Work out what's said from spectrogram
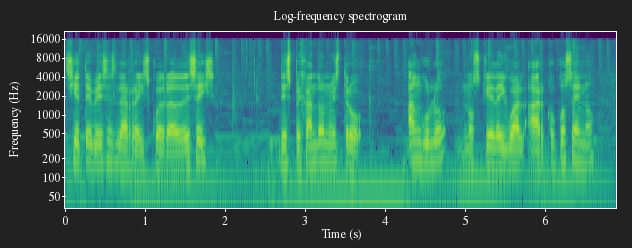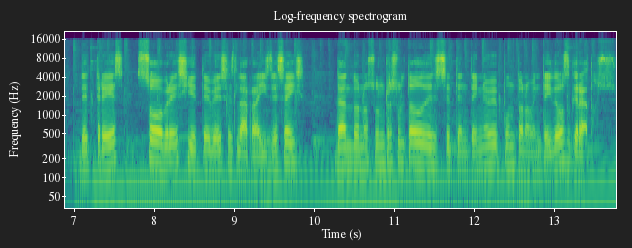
7 veces la raíz cuadrada de 6. Despejando nuestro ángulo nos queda igual a arco coseno de 3 sobre 7 veces la raíz de 6, dándonos un resultado de 79.92 grados.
